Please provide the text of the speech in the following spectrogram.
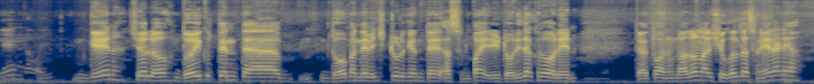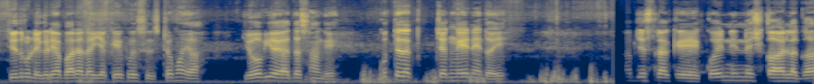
गे न चलो, दो ही कुत्ते दो बंद बिच टुर गए तो हसन भाई दी डोरी तक खलो रहे न। ते थानू नालों नाल शक्ल दस्सने रहने जिद्धरों लिगड़िया बाहर लाइया केह् कोई सिस्टम होया जो भी होया दसांगे कुत्ते चंगे ने दो जिस तरह के कोई नहीं शिकार लगा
